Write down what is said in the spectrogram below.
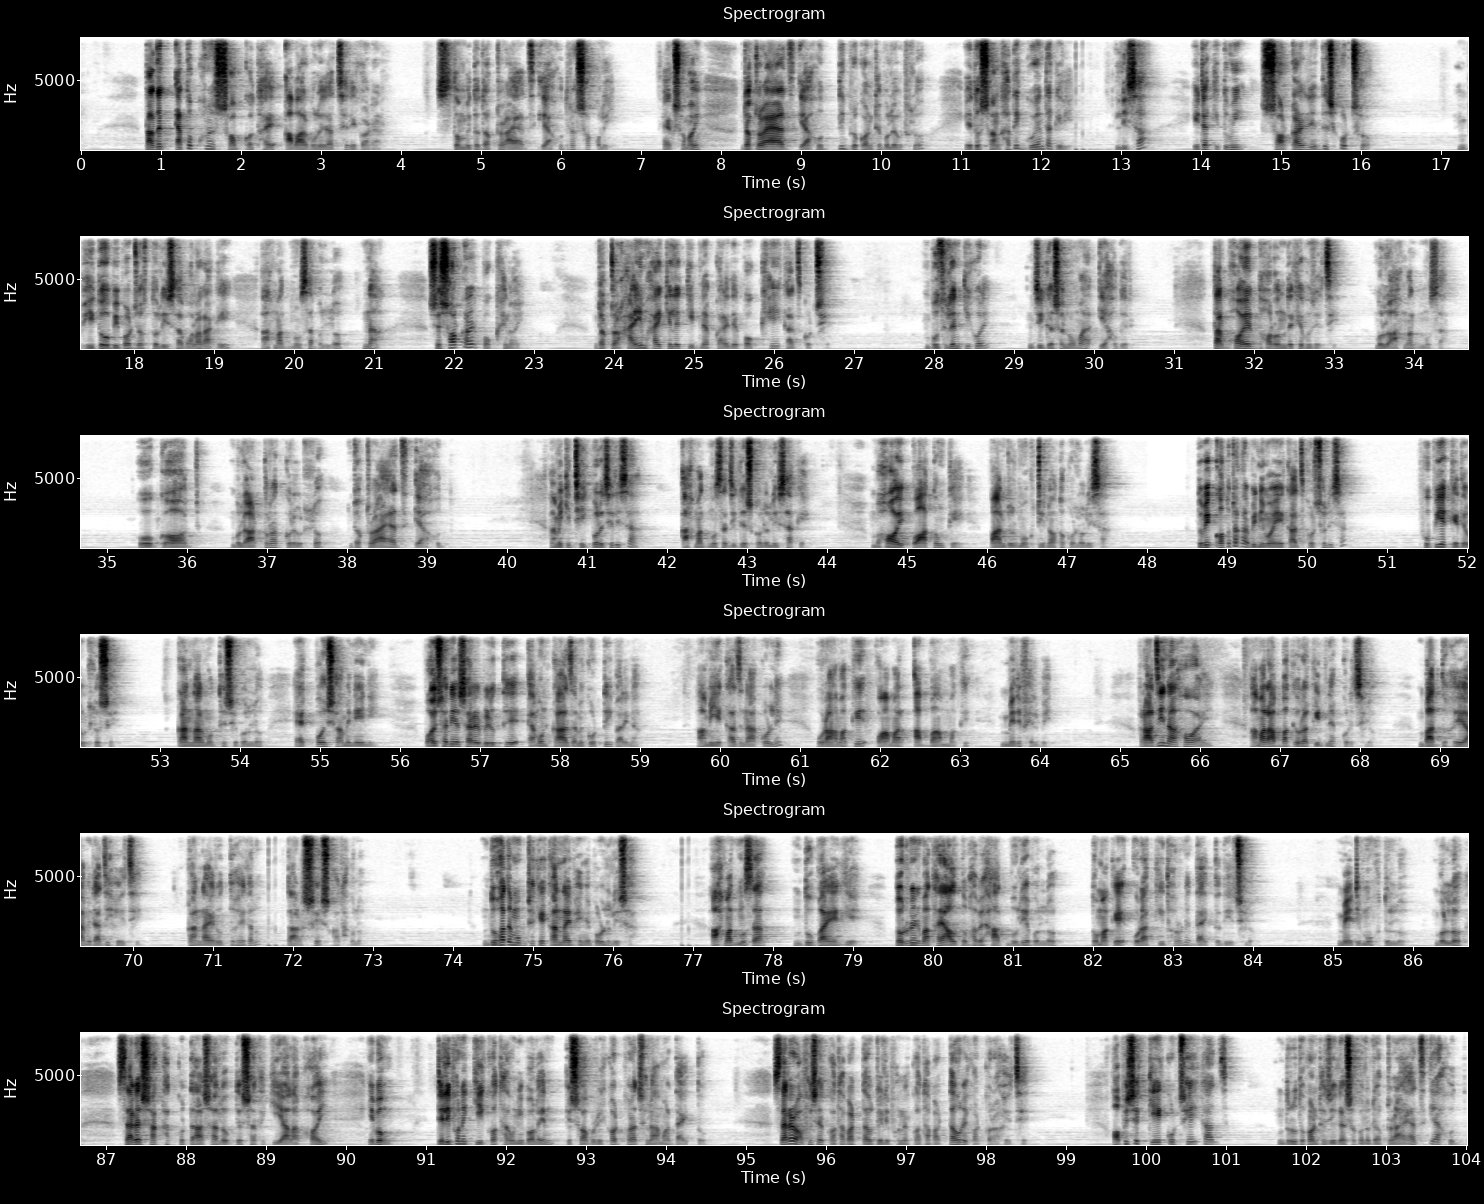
তাদের এতক্ষণের সব কথায় আবার বলে যাচ্ছে রেকর্ডার। স্তম্ভিত ডক্টর আয়াজ ইয়াহুদরা সকলেই। এক সময় ডক্টর আয়াজ ইয়াহুদ তীব্র কণ্ঠে বলে উঠল, এ তো সাংঘাতিক গোয়েন্দাগিরি। লিসা, এটা কি তুমি সরকারের নির্দেশ করছ? ভীত বিপর্যস্ত লিসা বলার আগেই আহমাদ মুসা বলল, না, সে সরকারের পক্ষে নয়। ডক্টর হাইম হাইকেলের কিডন্যাপকারীদের পক্ষে কাজ করছে। বুঝলেন কি করে? জিজ্ঞাসা নোমা ইয়াহুদের। তার ভয়ের ধরন দেখে বুঝেছি। বলল, আহমদ মুসা। ও গড বলে আর্তনাদ করে উঠল, ডক্টর আয়াজ ইয়াহুদ আমি কি ঠিক বলেছি, লিসা? আহমদ মুসা জিজ্ঞেস করল, লিসাকে? ভয় ও আতঙ্কে পাণ্ডুর মুখটি নত করল, লিসা, তুমি কত টাকার বিনিময়ে এ কাজ করছ, লিসা? ফুপিয়ে কেঁদে উঠল সে। কান্নার মধ্যে সে বলল, এক পয়সা আমি নেইনি। পয়সা নিয়ে স্যারের বিরুদ্ধে এমন কাজ আমি করতেই পারি না। আমি এ কাজ না করলে ওরা আমাকে ও আমার আব্বা আম্মাকে মেরে ফেলবে। রাজি না হওয়ায় আমার আব্বাকে ওরা কিডন্যাপ করেছিল। বাধ্য হয়ে আমি রাজি হয়েছি। কান্নায় রুদ্ধ হয়ে গেল। তার শেষ কথাগুলো দুহাতে মুখ ঢেকে কান্নায় ভেঙে পড়ল লিসা। আহমদ মুসা দু পায়ে গিয়ে তরুণীর মাথায় আলতোভাবে হাত বুলিয়ে বলল, তোমাকে ওরা কি ধরনের দায়িত্ব দিয়েছিল? মেয়েটি মুখ তুলল, বলল, স্যারের সাক্ষাৎ করতে আসা লোকদের সাথে কি আলাপ হয় এবং টেলিফোনে কি কথা উনি বলেন, এসব রেকর্ড করা ছিল আমার দায়িত্ব। স্যারের অফিসের কথাবার্তাও, টেলিফোনের কথাবার্তাও রেকর্ড করা হয়েছে। অফিসে কে করছে এই কাজ? দ্রুত কণ্ঠে জিজ্ঞাসা করল ডক্টর আয়াজ ইয়াহুদ।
